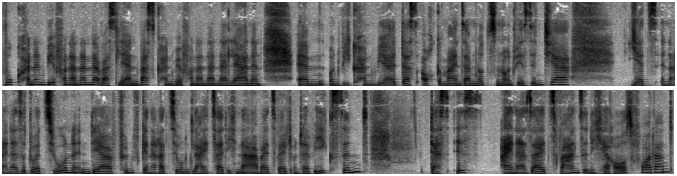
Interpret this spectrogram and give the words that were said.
wo können wir voneinander was lernen? Was können wir voneinander lernen? Ähm, und wie können wir das auch gemeinsam nutzen? Und wir sind ja jetzt in einer Situation, in der fünf Generationen gleichzeitig in der Arbeitswelt unterwegs sind. Das ist einerseits wahnsinnig herausfordernd,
